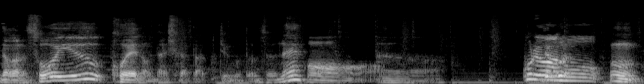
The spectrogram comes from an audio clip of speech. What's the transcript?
だからそういう声の出し方っていうことですよね。はあうん。これはあの、うん。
